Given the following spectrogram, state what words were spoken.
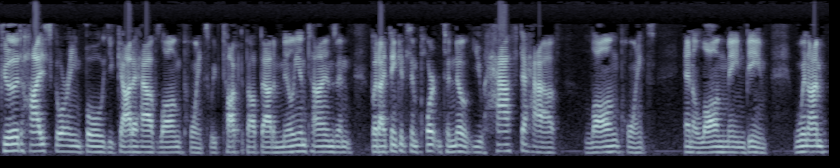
good high scoring bull, you got to have long points. We've talked about that a million times, and but I think it's important to note you have to have long points and a long main beam. When I'm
